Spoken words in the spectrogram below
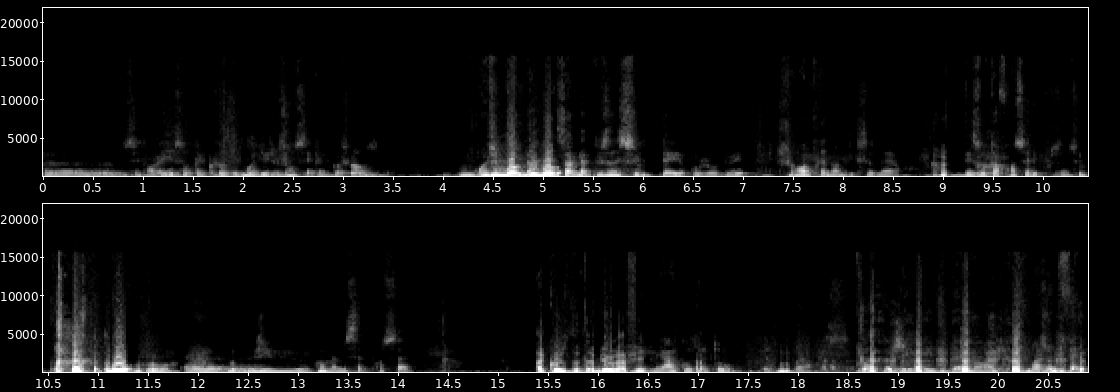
euh, c'est travailler sur quelque chose de module. J'en sais quelque chose. Moi, je suis la personne la plus insultée aujourd'hui. Je suis rentrée dans le dictionnaire des auteurs français les plus insultés. euh, J'ai eu quand même sept procès. À cause de ta biographie mais, à cause de tout. Hmm. Voilà. Donc j'ai évidemment... Moi je ne fais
